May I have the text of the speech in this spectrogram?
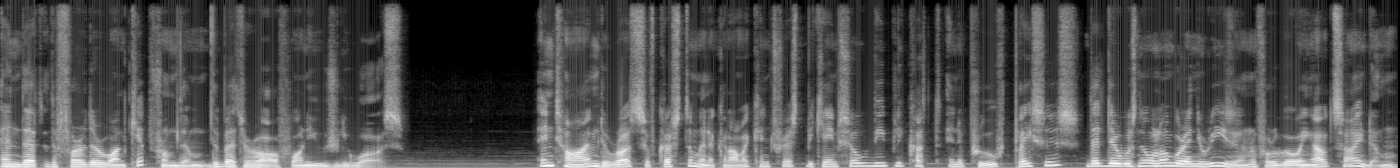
and that the further one kept from them, the better off one usually was. In time, the ruts of custom and economic interest became so deeply cut in approved places that there was no longer any reason for going outside them,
